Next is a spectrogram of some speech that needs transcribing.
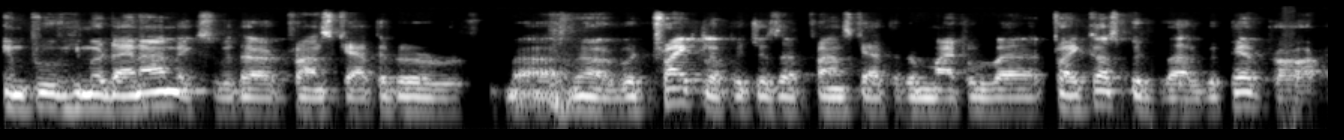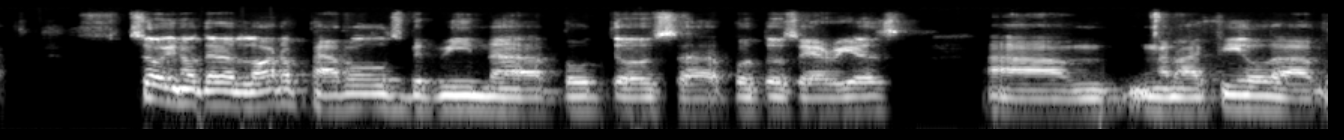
improve hemodynamics with our transcatheter, uh, with TriClip, which is a transcatheter mitral valve, tricuspid valve repair product. So, you know, there are a lot of parallels between both those both those areas. Um, and I feel um,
